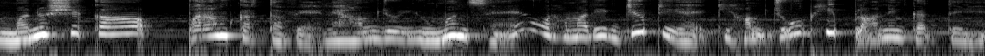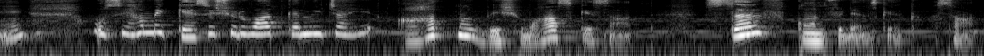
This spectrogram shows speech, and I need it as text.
मनुष्य का परम कर्तव्य है। हम जो ह्यूमंस हैं और हमारी एक ड्यूटी है कि हम जो भी प्लानिंग करते हैं, उसे हमें कैसे शुरुआत करनी चाहिए? आत्मविश्वास के साथ सेल्फ कॉन्फिडेंस के साथ।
